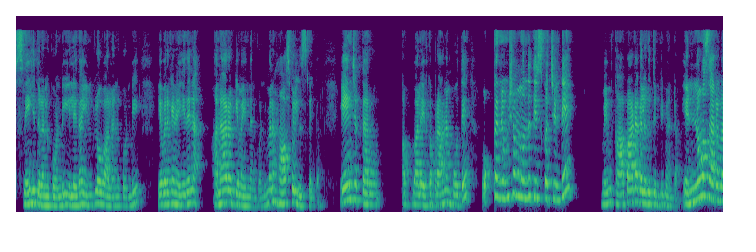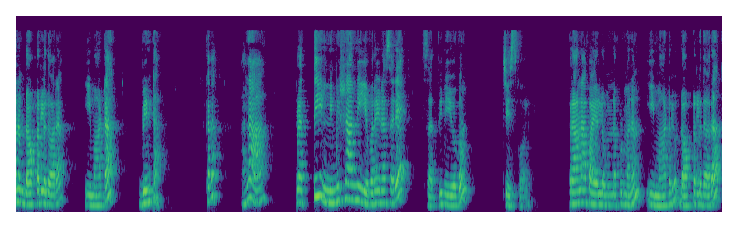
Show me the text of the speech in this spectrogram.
స్నేహితులు అనుకోండి లేదా ఇంట్లో వాళ్ళు అనుకోండి ఎవరికైనా ఏదైనా అనారోగ్యమైందనుకోండి మనం హాస్పిటల్ తీసుకెళ్తాం. ఏం చెప్తారు? వాళ్ళ యొక్క ప్రాణం పోతే ఒక్క నిమిషం ముందు తీసుకొచ్చింటే మేము కాపాడగలుగుతుంటే అంటాం ఎన్నోసార్లు మనం డాక్టర్ల ద్వారా ఈ మాట వింటాం. కదా? అలా ప్రతి నిమిషాన్ని ఎవరైనా సరే సద్వినియోగం చేసుకోవాలి. ప్రాణాపాయంలో ఉన్నప్పుడు మనం ఈ మాటలు డాక్టర్ల ద్వారా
